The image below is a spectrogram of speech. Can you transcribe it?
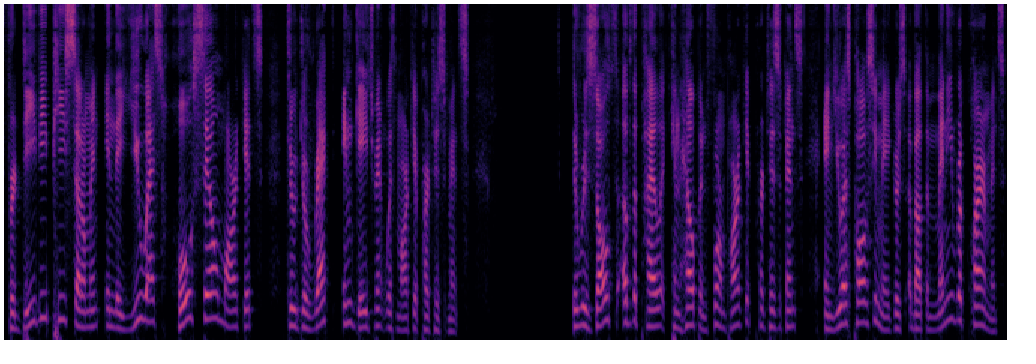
for DVP settlement in the US wholesale markets through direct engagement with market participants. The results of the pilot can help inform market participants and U.S. policymakers about the many requirements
